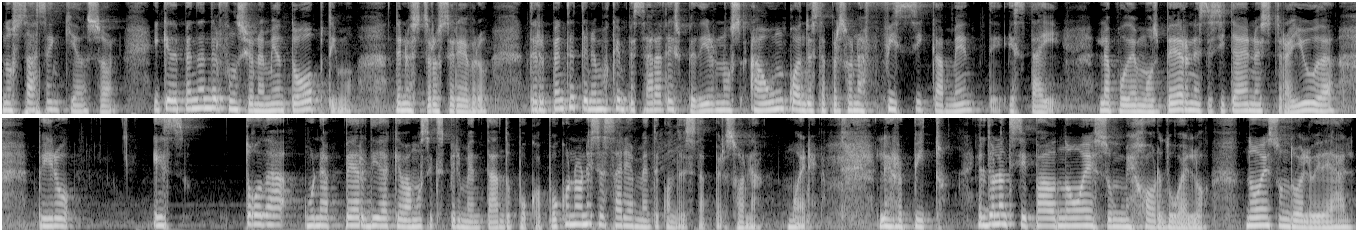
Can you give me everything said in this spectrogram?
nos hacen quien son y que dependen del funcionamiento óptimo de nuestro cerebro. De repente tenemos que empezar a despedirnos aun cuando esta persona físicamente está ahí. La podemos ver, necesita de nuestra ayuda, pero es toda una pérdida que vamos experimentando poco a poco, no necesariamente cuando esta persona muere. Les repito, el duelo anticipado no es un mejor duelo, no es un duelo ideal,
